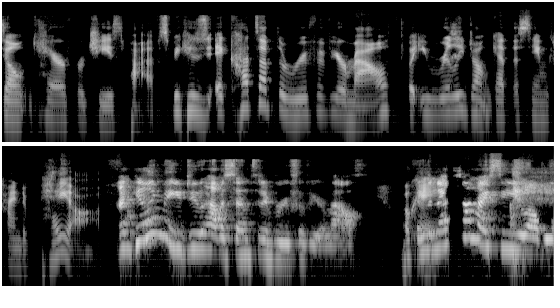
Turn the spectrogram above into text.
don't care for cheese puffs because it cuts up the roof of your mouth, but you really don't get the same kind of payoff. I'm feeling that you do have a sensitive roof of your mouth. Okay. And the next time I see you, I'll be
